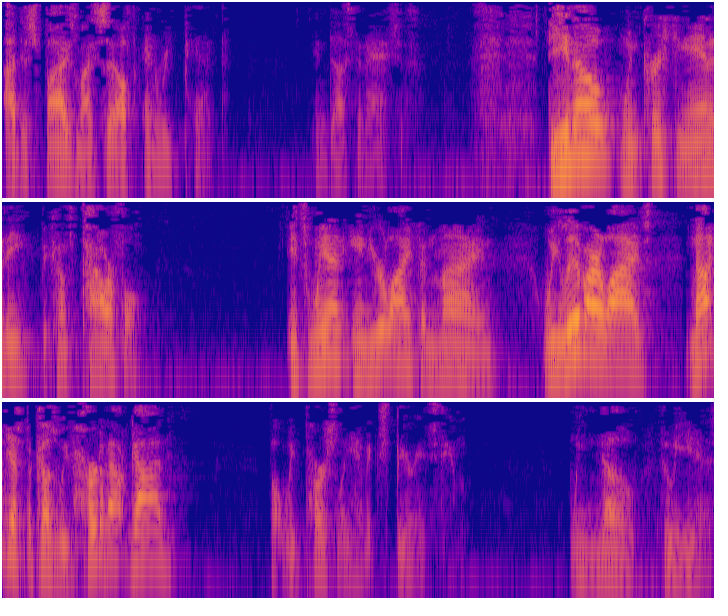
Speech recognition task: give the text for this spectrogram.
I despise myself and repent in dust and ashes. Do you know when Christianity becomes powerful? It's when in your life and mine, we live our lives not just because we've heard about God, but we personally have experienced Him. We know who He is.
